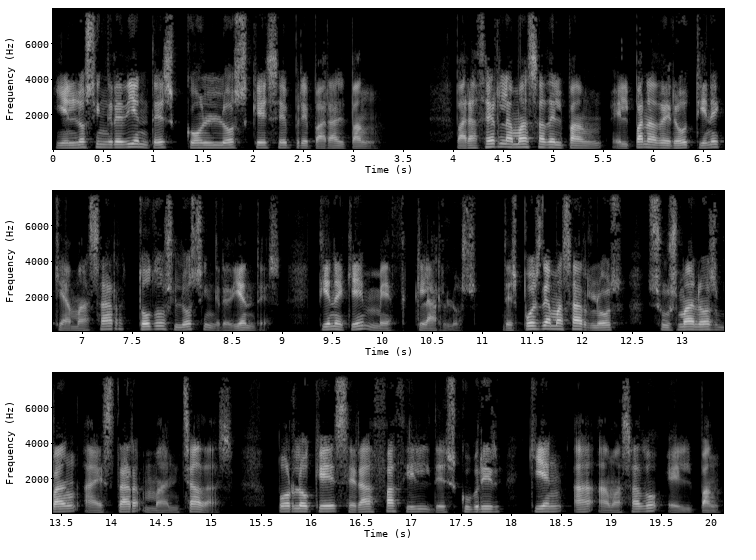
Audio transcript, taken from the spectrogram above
y en los ingredientes con los que se prepara el pan. Para hacer la masa del pan, el panadero tiene que amasar todos los ingredientes, tiene que mezclarlos. Después de amasarlos, sus manos van a estar manchadas, por lo que será fácil descubrir quién ha amasado el pan.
